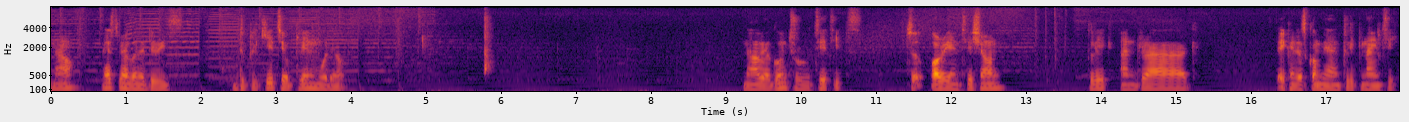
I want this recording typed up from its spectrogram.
Now next thing we're going to do is duplicate your plane model now we are going to rotate it to orientation click and drag. You can just come here and click 90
